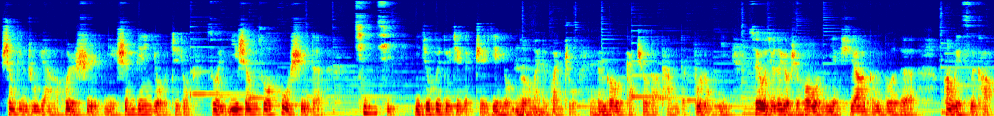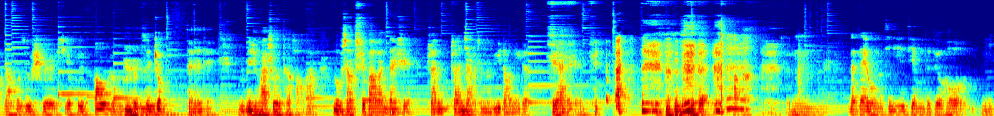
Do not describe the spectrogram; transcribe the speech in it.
生病住院了，或者是你身边有这种做医生、做护士的亲戚，你就会对这个职业有额外的关注，能够感受到他们的不容易。所以我觉得有时候我们也需要更多的换位思考，然后就是学会包容和尊重。对对对，那句话说的特好啊，路上十八弯，但是转转角就能遇到那个最爱的人。好，嗯，那在我们今天节目的最后，你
